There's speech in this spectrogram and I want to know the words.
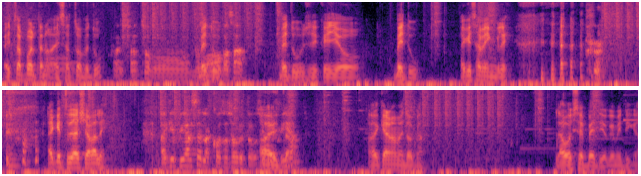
Esta puerta, ¿no? Exacto, ve tú. Exacto, pues nos Ve vamos tú. a pasar. Ve tú, si es que yo. Ve tú. Hay que saber inglés. hay que estudiar, chavales. Hay que fiarse en las cosas sobre todo. Si Ahí te está. fías, A ver qué arma me toca. La USP, tío, qué mítica.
